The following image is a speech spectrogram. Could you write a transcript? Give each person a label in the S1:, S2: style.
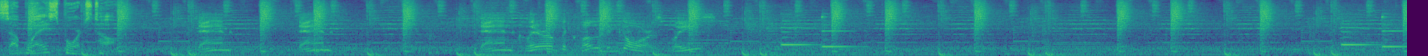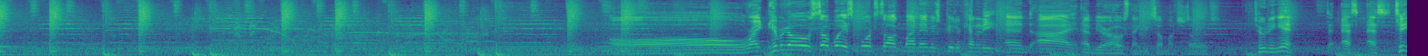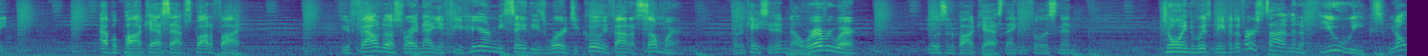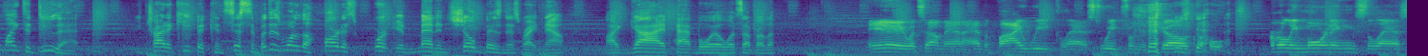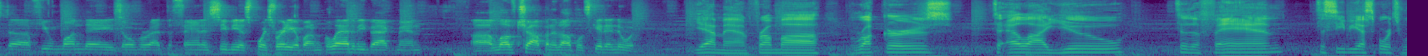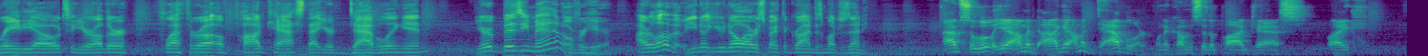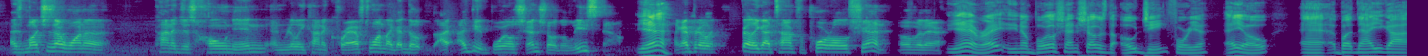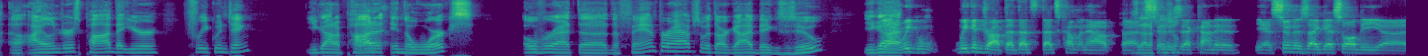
S1: Subway Sports Talk.
S2: Dan, Dan, stand clear of the closing doors, please.
S1: All right, here we go. Subway Sports Talk. My name is Peter Kennedy, and I am your host. Thank you so much, as always, tuning in to SST, Apple Podcast app, Spotify. If you found us right now, if you're hearing me say these words, you clearly found us somewhere. But in case you didn't know, we're everywhere. You listen to podcasts. Thank you for listening. Joined with me for the first time in a few weeks. We don't like to do that. We try to keep it consistent, but this is one of the hardest working men in show business right now. My guy, Pat Boyle. What's up, brother?
S3: Hey, hey, what's up, man? I had the bye week last week from the show. Couple early mornings the last uh, few Mondays over at the fan and CBS Sports Radio, but I'm glad to be back, man. Uh, love chopping it up. Let's get into it.
S1: Yeah, man. From uh, Rutgers to LIU to the fan to CBS Sports Radio to your other plethora of podcasts that you're dabbling in. You're a busy man over here. I love it. You know, you know, I respect the grind as much as any.
S3: Absolutely, yeah. I'm a I get, I'm a dabbler when it comes to the podcast. Like, as much as I want to kind of just hone in and really kind of craft one, like I, do- I, I do Boyle Shen show the least now.
S1: Yeah.
S3: Like I barely barely got time for poor old Shen over there.
S1: Yeah, right. You know, Boyle Shen show is the OG for you, AO. Uh, but now you got uh, Islanders pod that you're frequenting. You got a pod
S3: Correct.
S1: in the works over at the the fan, perhaps with our guy Big Zoo. You
S3: yeah,
S1: got
S3: we can we can drop that. That's that's coming out uh,
S1: that
S3: as soon
S1: official?
S3: as that kind of yeah. As soon as I guess all the uh,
